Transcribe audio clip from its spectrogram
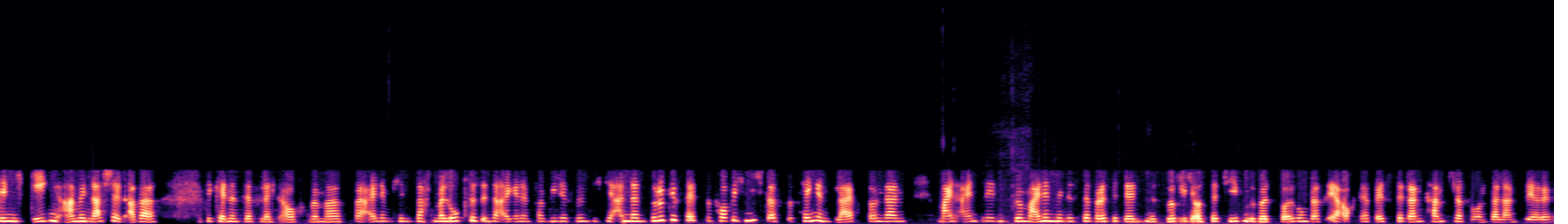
bin nicht gegen Armin Laschet, aber Sie kennen es ja vielleicht auch, wenn man bei einem Kind sagt, man lobt es in der eigenen Familie, fühlen sich die anderen zurückgesetzt. Das hoffe ich nicht, dass das hängen bleibt, sondern mein Eintreten für meinen Ministerpräsidenten ist wirklich aus der tiefen Überzeugung, dass er auch der beste dann Kanzler für unser Land wäre.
